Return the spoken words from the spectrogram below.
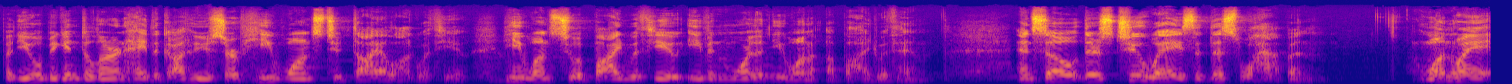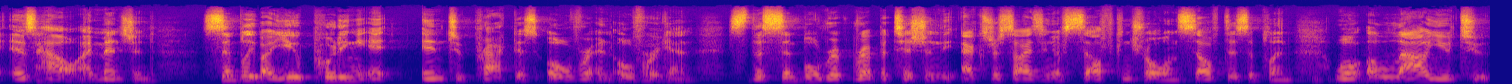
But you will begin to learn, hey, the God who you serve, he wants to dialogue with you. He wants to abide with you even more than you want to abide with him. And so there's two ways that this will happen. One way is how I mentioned, simply by you putting it into practice over and over again. The simple rep- repetition, the exercising of self control and self discipline will allow you to,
